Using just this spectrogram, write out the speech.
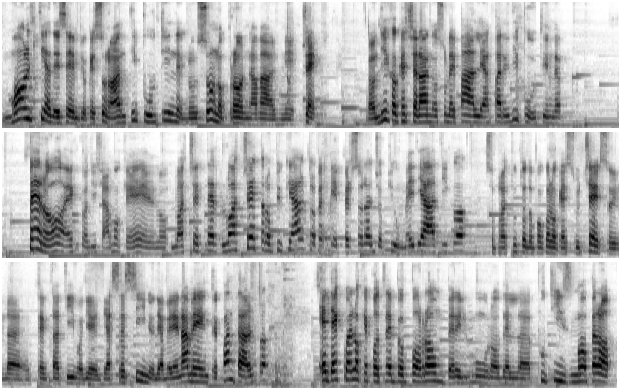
molti ad esempio che sono anti-Putin non sono pro-Navalny, cioè non dico che ce l'hanno sulle palle al pari di Putin, però ecco diciamo che lo, lo, accetter- lo, accettano più che altro perché è il personaggio più mediatico soprattutto dopo quello che è successo il tentativo di, di assassinio di avvelenamento e quant'altro ed è quello che potrebbe un po' rompere il muro del putismo però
